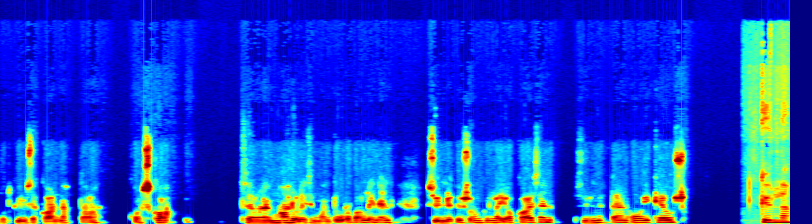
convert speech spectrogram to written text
mutta kyllä se kannattaa, koska sellainen mahdollisimman turvallinen synnytys on kyllä jokaisen synnyttäjän oikeus. Kyllä.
